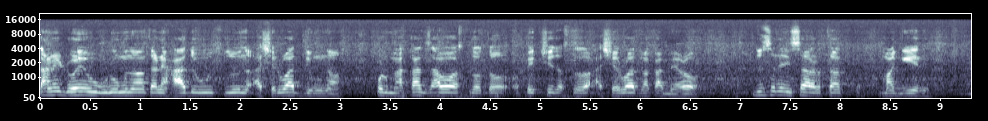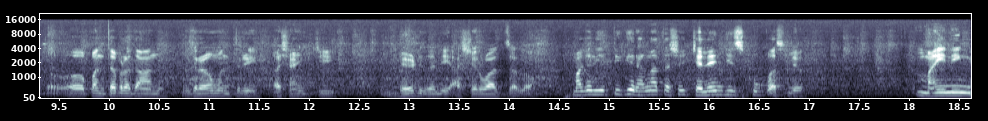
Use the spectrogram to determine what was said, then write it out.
ताणें दोळे उगडूंक ना ताणें हात उचलून आशिर्वाद दिवंक ना. पूण म्हाका जावो आसलो तो अपेक्षीत आसलेलो आशिर्वाद म्हाका मेळ्ळो दुसऱ्या दिसा अर्थात मागीर पंतप्रधान गृहमंत्री अशांची भेट जाली आशिर्वाद जालो मागीर येतकीर हांगा तशे चॅलेंजीस खूब आसल्यो मायनींग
